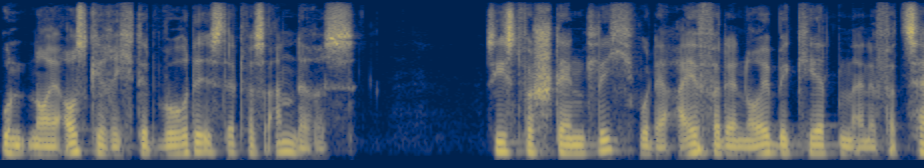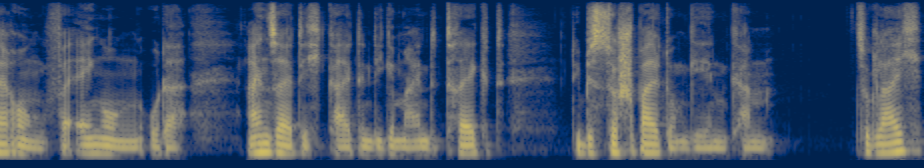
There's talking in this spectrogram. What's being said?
und neu ausgerichtet wurde, ist etwas anderes. Sie ist verständlich, wo der Eifer der Neubekehrten eine Verzerrung, Verengung oder Einseitigkeit in die Gemeinde trägt, die bis zur Spaltung gehen kann. Zugleich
